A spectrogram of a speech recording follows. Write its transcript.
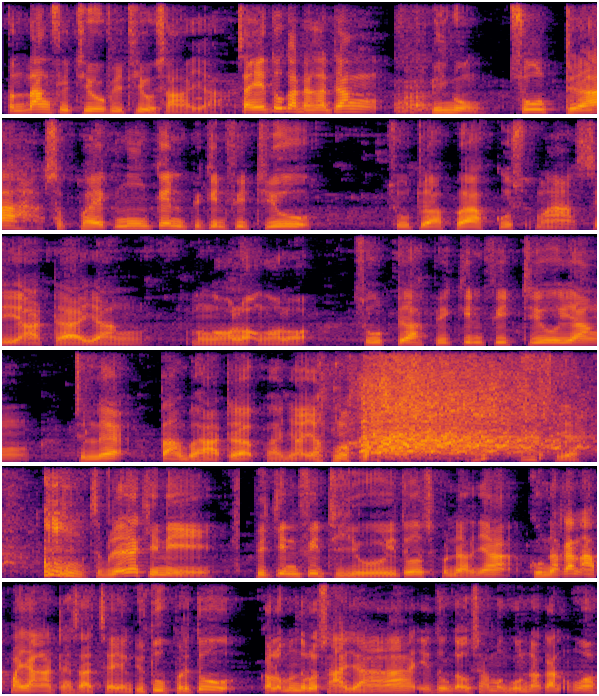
tentang video-video saya. Saya itu kadang-kadang bingung. Sudah sebaik mungkin bikin video sudah bagus masih ada yang mengolok-ngolok. Sudah bikin video yang jelek tambah ada banyak yang ya. Sebenarnya gini, bikin video itu sebenarnya gunakan apa yang ada saja. Yang youtuber itu kalau menurut saya itu nggak usah menggunakan wah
